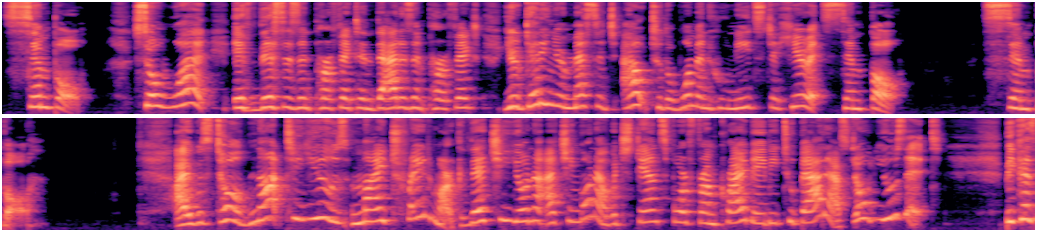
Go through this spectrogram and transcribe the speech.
Simple. So, what if this isn't perfect and that isn't perfect? You're getting your message out to the woman who needs to hear it. Simple. Simple. I was told not to use my trademark, de chillona a chingona, which stands for from crybaby to badass. Don't use it because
